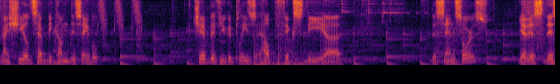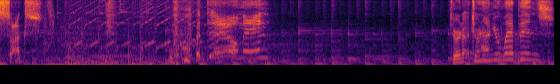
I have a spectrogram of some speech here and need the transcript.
My shields have become disabled. Chib, if you could please help fix the uh, the sensors. Yeah, this this sucks. what the hell, man? Turn on, turn on your weapons.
